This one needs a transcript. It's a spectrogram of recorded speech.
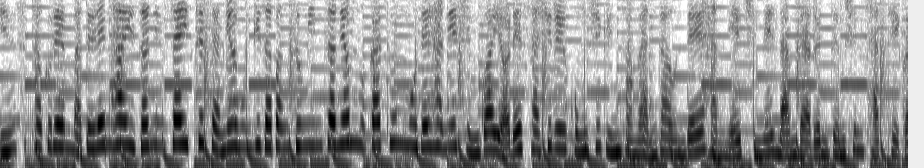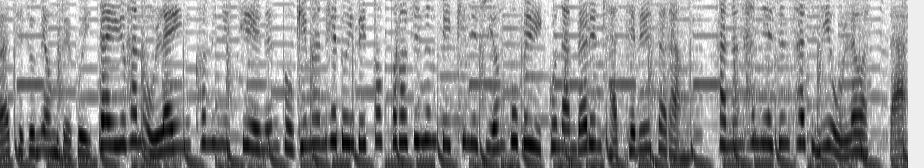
인스타그램 마들렌 하이전 인사이트 장영훈 기자 방송인 전현무가 톱 모델 한예진과 열애 사실을 공식 인정한 가운데 한예진의 남다른 등신 자태가 재조명되고 있다. 일한 온라인 커뮤니티에는 보기만 해도 입이 떡 벌어지는 비키니 수영복을 입고 남다른 자태를 자랑하는 한예진 사진이 올라왔다.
